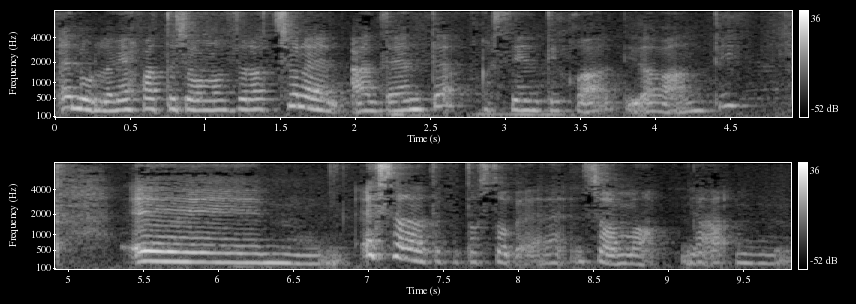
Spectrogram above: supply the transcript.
e nulla mi ha fatto già un'operazione al dente questi denti qua di davanti e, e sono andate piuttosto bene insomma mh, mm,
